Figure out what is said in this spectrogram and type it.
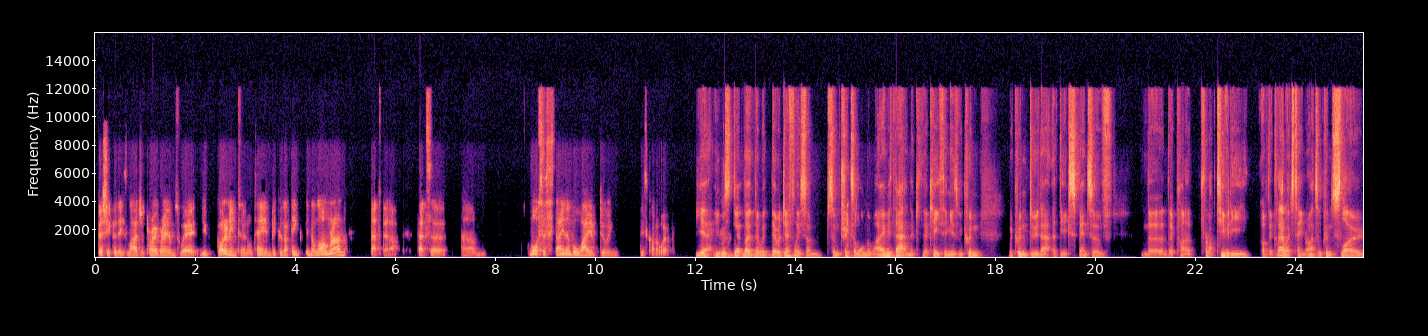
especially for these larger programs where you've got an internal team, because I think in the long run, that's better. That's a um, more sustainable way of doing this kind of work. Yeah, it was. De- there were there were definitely some some tricks along the way with that, and the the key thing is we couldn't we couldn't do that at the expense of the the kind of productivity of the Cloudwerx team, right? So we couldn't slow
